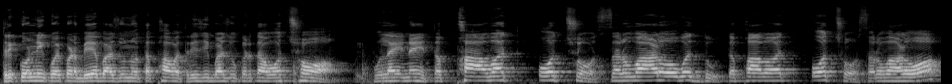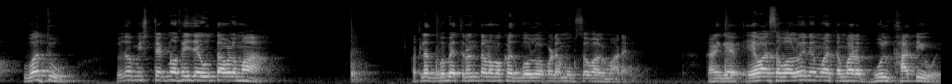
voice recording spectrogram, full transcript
ત્રિકોણની કોઈ પણ બે બાજુનો તફાવત. ત્રીજી બાજુ કરતાં ઓછો. ભૂલાય નહીં. તફાવત ઓછો. સરવાળો વધુ. તફાવત ઓછો. સરવાળો વધુ. જોજો મિસ્ટેક નો થઈ જાય ઉતાવળમાં. એટલે બબે ત્રણ ત્રણ વખત બોલવો પડે અમુક સવાલ મારે. કારણ કે એવા સવાલ હોય ને એમાં તમારે ભૂલ થતી હોય.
